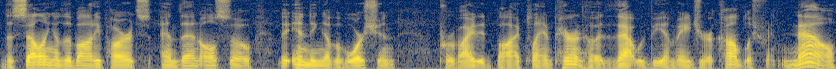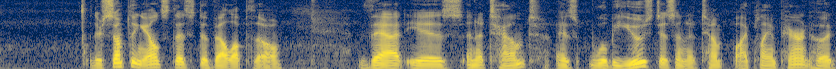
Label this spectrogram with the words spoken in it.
the selling of the body parts and then also the ending of abortion provided by Planned Parenthood, that would be a major accomplishment. Now, there's something else that's developed, though, that is an attempt, as will be used as an attempt by Planned Parenthood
